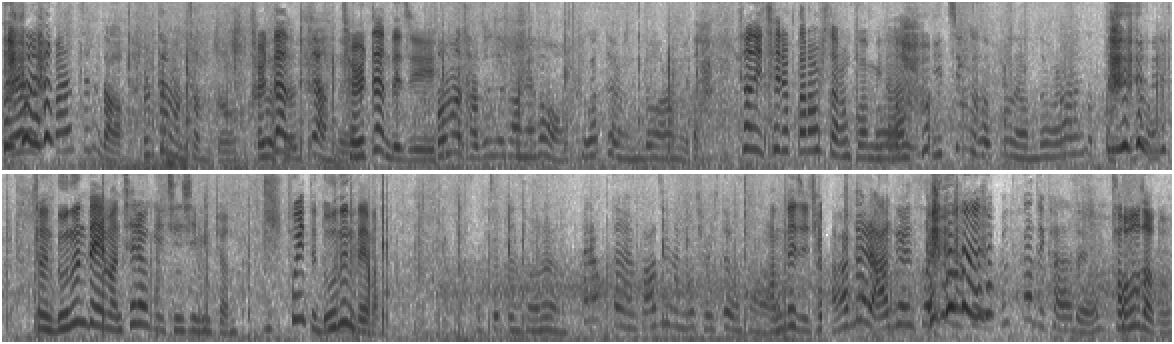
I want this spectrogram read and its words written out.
빼, 빠진다. 절대 못 참죠. 절대 안- 절대 안 돼요. 절대 안 되지 너무 자존심 상해서 그것 때문에 운동을 합니다. 현이 체력 따라올 사람 구합니다 어, 이 친구 덕분에 운동을 하는 것도 있고 저는 노는 데에만 체력이 진심인 편 포인트 노는 데만 어쨌든 저는 체력 때문에 빠지는 거 절대 못 참아요. 안 되지 저... 악을 악을 써서 끝까지 가야 돼요. 가보자고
